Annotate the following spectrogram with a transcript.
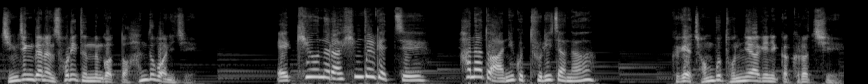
징징대는 소리 듣는 것도 한두 번이지. 애 키우느라 힘들겠지. 하나도 아니고 둘이잖아. 그게 전부 돈 이야기니까 그렇지.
